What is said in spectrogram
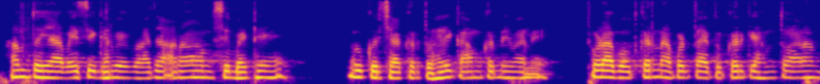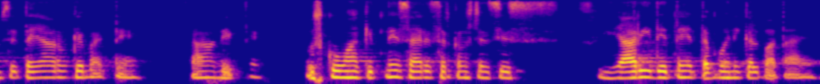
हम तो यहाँ वैसे घर में बाजा आराम से बैठे हैं नौकर चाकर तो है काम करने वाले। थोड़ा बहुत करना पड़ता है तो करके हम तो आराम से तैयार होके बैठते हैं। हाँ देखते हैं। उसको वहाँ कितने सारे सरकमस्टेंसेस यारी देते हैं, तब वह निकल पाता है।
